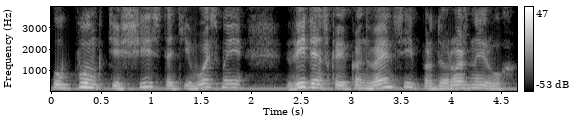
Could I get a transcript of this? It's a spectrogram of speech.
у пункті 6 статті 8 Віденської конвенції про дорожній рух.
